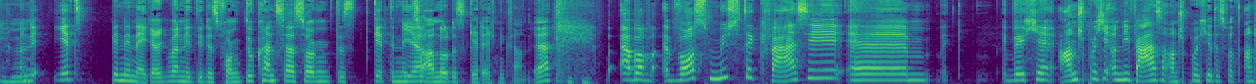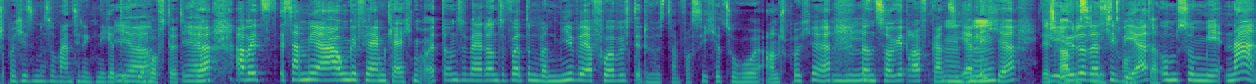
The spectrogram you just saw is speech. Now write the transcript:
Und jetzt bin ich neugierig, wenn ich dir das frage. Du kannst auch sagen, das geht dir nicht Ja. an oder das geht euch nichts an. Ja? Aber was müsste quasi, ähm, welche Ansprüche, und ich weiß Ansprüche, das Wort Ansprüche ist immer so wahnsinnig negativ Ja, behaftet. Ja. ja. Aber jetzt sind wir ja ungefähr im gleichen Alter und so weiter und so fort. Und wenn mir wer vorwirft, ja, du hast einfach sicher zu hohe Ansprüche, ja, dann sage ich drauf ganz ehrlich, ja, Wir je öder nicht ich werde, umso mehr, nein,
